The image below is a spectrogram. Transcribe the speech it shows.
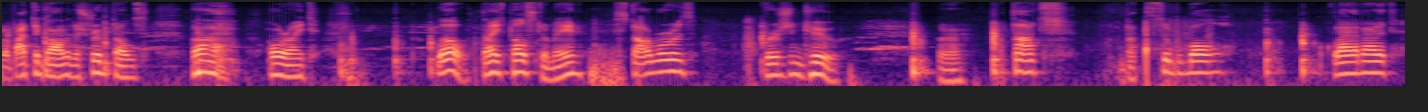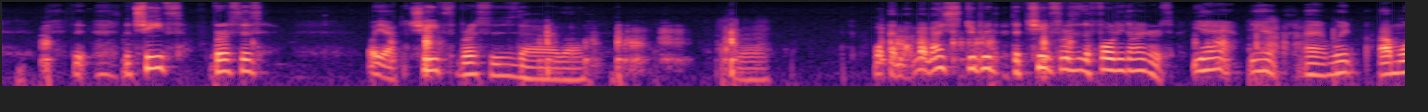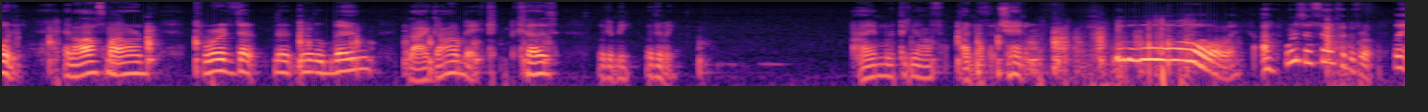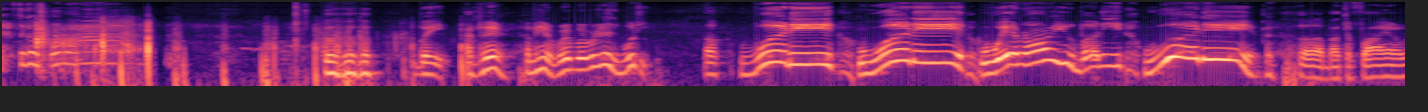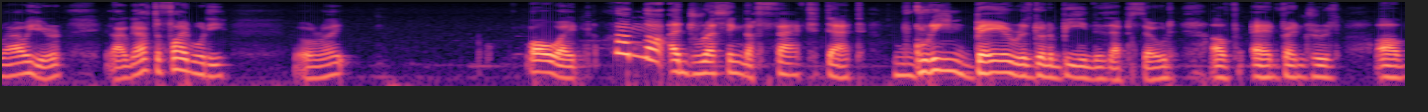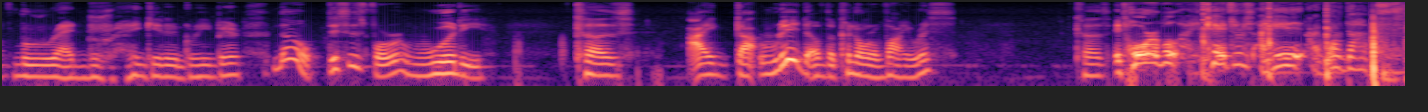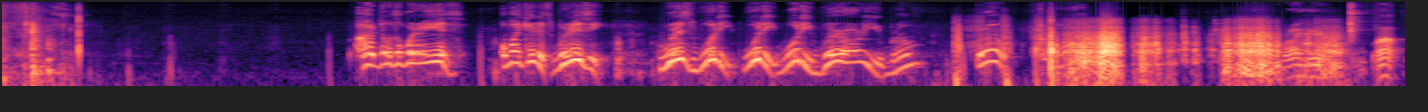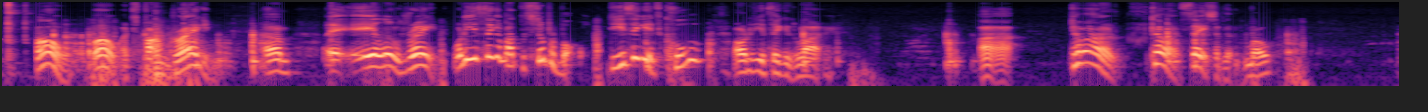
I'm about to go on the shrimp bowls. Oh, alright. Whoa, nice poster, man. Star Wars version 2. Uh, thoughts about the Super Bowl. Glad about it. The, the Chiefs versus. Oh, yeah, the Chiefs versus uh, the. Uh, what, am, I, am I stupid? The Chiefs versus the 49ers. Yeah, yeah. With, I'm Woody. And I lost my arm towards that, that little boom, like got back. Because, look at me, look at me. I am ripping off another channel. Whoa, whoa, whoa, whoa, whoa. Uh, where does that sound coming from? Wait, I have to go. Whoa, Wait, I'm here. I'm here. Where, where, where is Woody? Uh, Woody! Woody! Where are you, buddy? Woody! Uh, I'm about to fly around here. I'm gonna have to find Woody. Alright? Alright. I'm not addressing the fact that Green Bear is gonna be in this episode of Adventures of Red Dragon and Green Bear. No, this is for Woody. Cause I got rid of the coronavirus. Cause it's horrible. I hate cancers. I hate it. I wanna die. I don't know where he is. Oh my goodness, where is he? Where's Woody? Woody, Woody, where are you, bro? Bro. Right here. Well, oh, oh, it's Farm Dragon. Um, hey, little dragon, what do you think about the Super Bowl? Do you think it's cool, or do you think it's lie? Uh, come on, come on, say something, bro.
